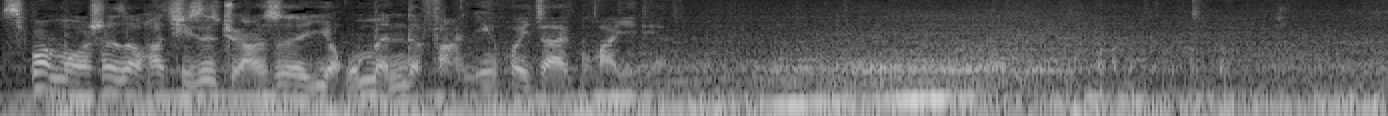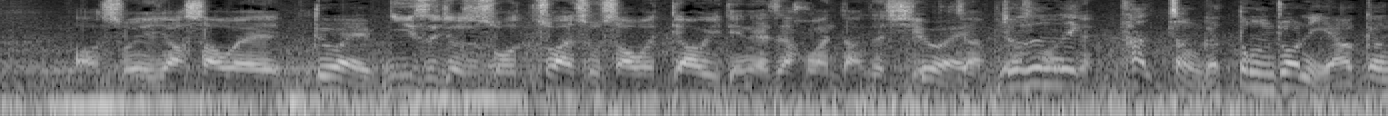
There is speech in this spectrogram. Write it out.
，sport 模式的话，其实主要是油门的反应会再快一点。所以要稍微对意思就是说转速稍微掉一点点再换挡再切，这对就是那。它整个动作你要更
